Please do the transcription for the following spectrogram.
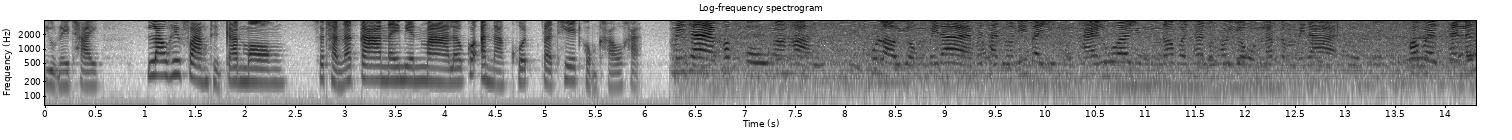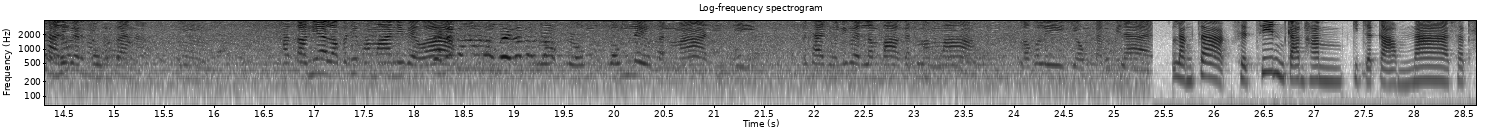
อยู่ในไทย เล่าให้ฟังถึงการมองสถานการณ์ในเมียนมาแล้วก็อนาคตประเทศของเขาค่ะ ไม่ใช่เขาโกงอะค่ะพวกเรายอมไม่ได้ ประชาชนที่ไปอยู่เมืองไทยหรือว่าอยู่เมืองนอกประชาชนเขายอมรับกันไม่ได้เขาไปใช้ลักษณะที่แบบโกงกันอะถ้าตอนนี้เราประเทศพม่านี่แบบว่าล้มล้มเหลวกันมากจริงๆ ประชาชนที่แบบลำบากกันมากๆเราก็เลยยอมกันไม่ได้ หลังจากเสร็จสิ้นการทำกิจกรรมหน้าสถ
